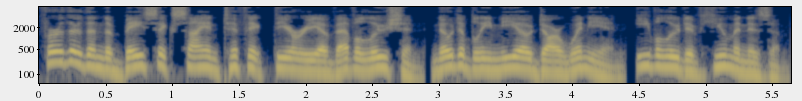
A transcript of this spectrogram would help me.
Further than the basic scientific theory of evolution notably Neo-Darwinian, evolutive humanism,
